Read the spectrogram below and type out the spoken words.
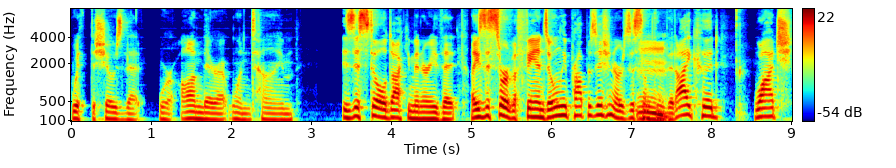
with the shows that were on there at one time, is this still a documentary that like is this sort of a fans only proposition or is this something mm. that I could watch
